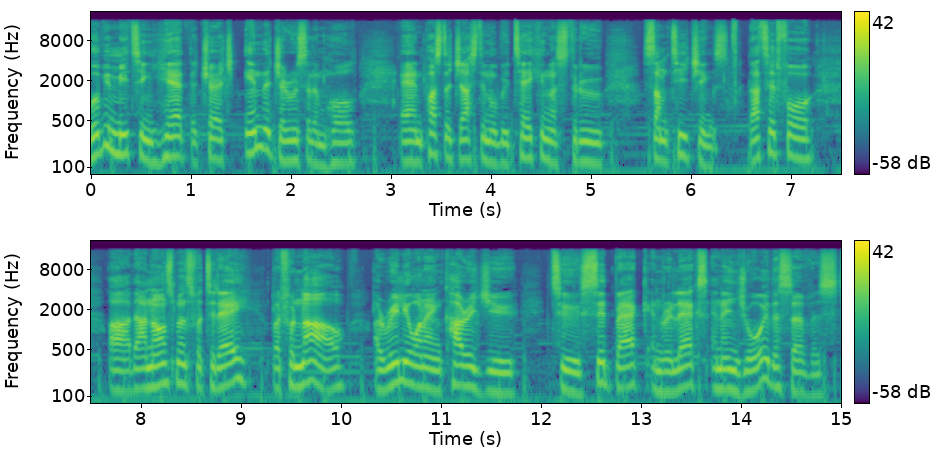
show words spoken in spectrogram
will be meeting here at the church in the Jerusalem Hall, and Pastor Justin will be taking us through some teachings. That's it for uh, the announcements for today. But for now, I really want to encourage you to sit back and relax and enjoy the service.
